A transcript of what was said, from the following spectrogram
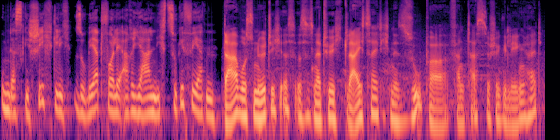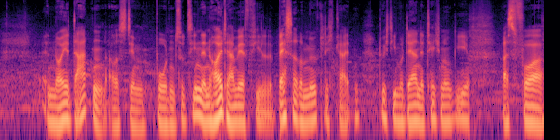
um das geschichtlich so wertvolle Areal nicht zu gefährden. Da, wo es nötig ist, ist es natürlich gleichzeitig eine super fantastische Gelegenheit, neue Daten aus dem Boden zu ziehen. Denn heute haben wir viel bessere Möglichkeiten durch die moderne Technologie, was vor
